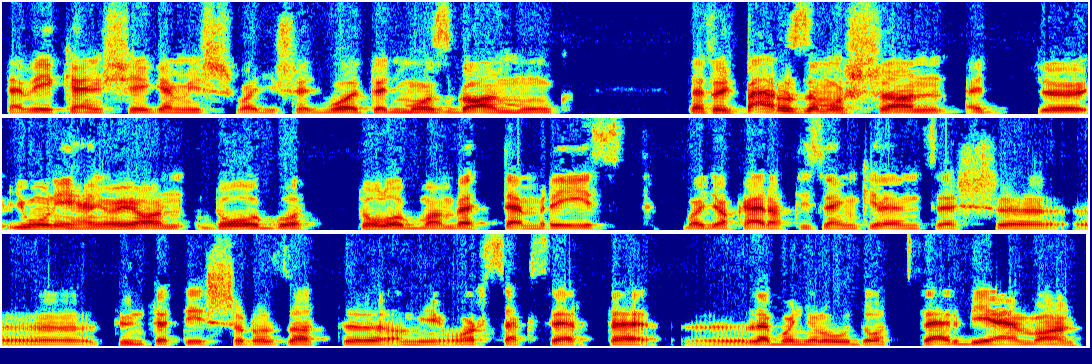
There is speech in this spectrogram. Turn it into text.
tevékenységem is, vagyis egy, volt egy mozgalmunk. Tehát, hogy párhuzamosan egy jó néhány olyan dolgot, dologban vettem részt, vagy akár a 19-es tüntetés sorozat, ami országszerte lebonyolódott Szerbiában,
